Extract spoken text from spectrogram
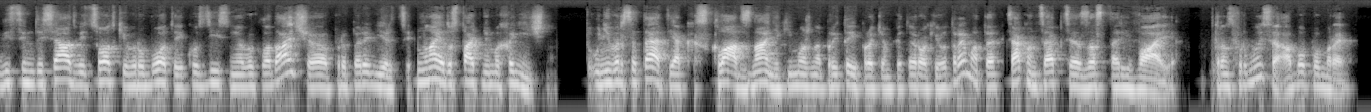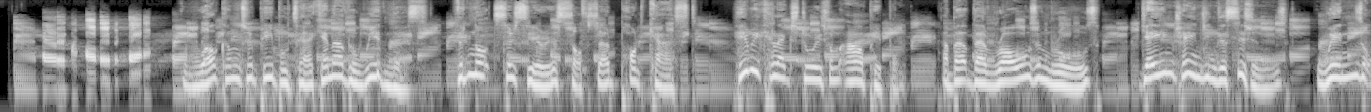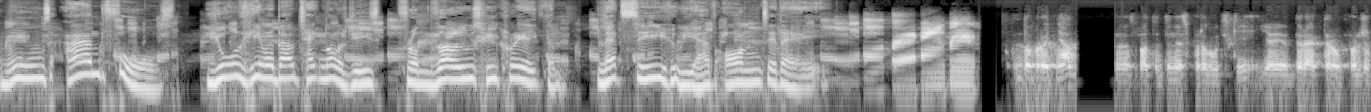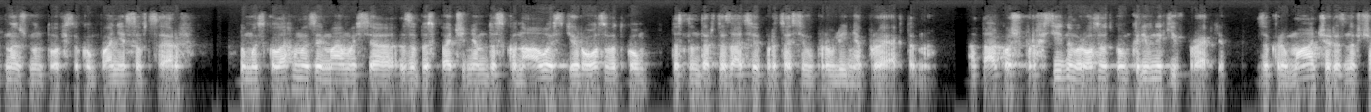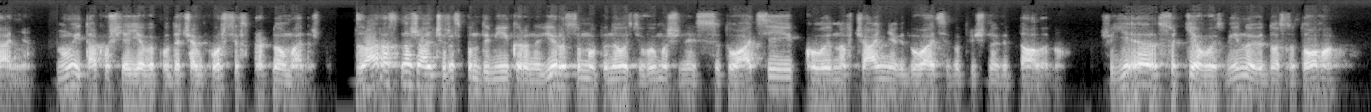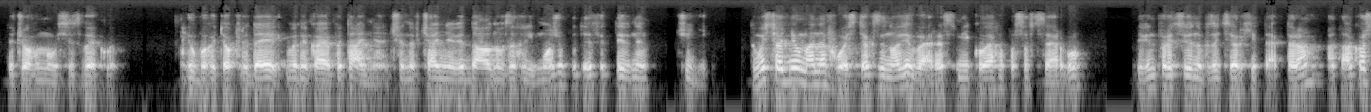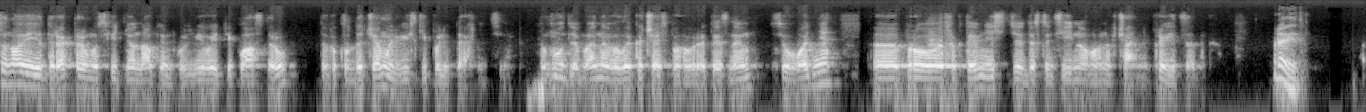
80% роботи, яку здійснює викладач е, при перевірці, вона є достатньо механічна. Університет як склад знань, який можна прийти і протягом п'яти років отримати, ця концепція застаріває. Трансформуйся або помри. Welcome to People Tech and Other Weirdness, the not so serious soft serve podcast. Here we collect stories from our people about their roles and rules, game changing decisions, wins, walls, and falls. You'll hear about technologies from those who create them. Let's see who we have on today. Доброго дня, мене звати Денис Прилуцький, я є директором Project Management офісу компанії SoftServe. Ми з колегами займаємося забезпеченням досконалості, розвитком та стандартизацією процесів управління проектами, а також професійним розвитком керівників проєктів, зокрема через навчання. Ну і також я є викладачем курсів з проектного менеджменту. Зараз, на жаль, через пандемію коронавірусу ми опинилися у вимушеній ситуації, коли навчання відбувається виключно віддалено, що є суттєвою зміною відносно того, до чого ми усі звикли. І у багатьох людей виникає питання, чи навчання віддалено взагалі може бути ефективним, чи ні. Тому сьогодні у мене в гостях Зиновій Верес, мій колега по софтсерву, де він працює на позиції архітектора, а також Зиновій є директором освітнього напрямку Львів it кластеру та викладачем у Львівській політехніці. Тому для мене велика честь поговорити з ним сьогодні е, про ефективність дистанційного навчання. Привіт, Зеник. Привіт.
